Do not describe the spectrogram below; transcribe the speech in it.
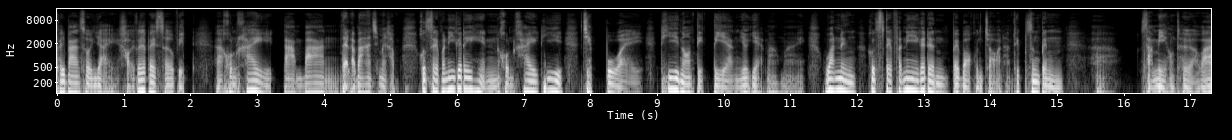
พยาบาลส่วนใหญ่เขาก็จะไป service คนไข้ตามบ้านแต่ละบ้านใช่ไหมครับ คุณสเตฟานีก็ได้เห็นคนไข้ที่เจ็บป่วยที่นอนติดเตียงเยอะแยะมากมาย วันหนึ่งคุณสเตฟานีก็เดินไปบอกคุณจอห์นครับที่ซึ่งเป็นสามีของเธอว่า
